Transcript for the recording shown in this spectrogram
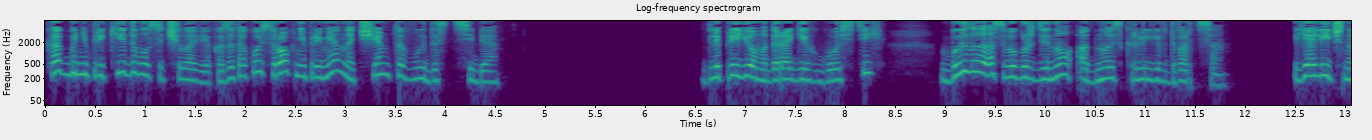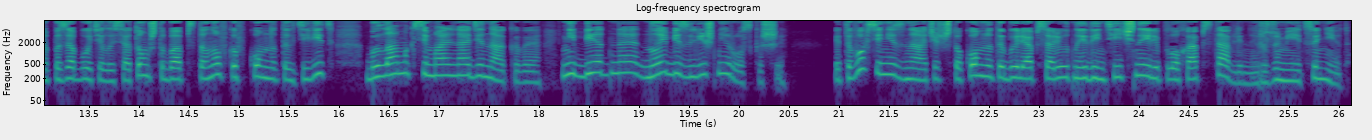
Как бы ни прикидывался человек, а за такой срок непременно чем-то выдаст себя. Для приема дорогих гостей было освобождено одно из крыльев дворца. Я лично позаботилась о том, чтобы обстановка в комнатах девиц была максимально одинаковая, не бедная, но и без лишней роскоши. Это вовсе не значит, что комнаты были абсолютно идентичны или плохо обставлены, разумеется, нет.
